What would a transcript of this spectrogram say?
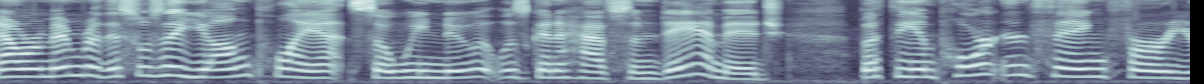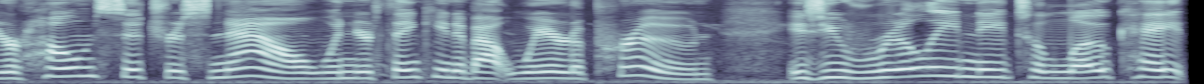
Now remember this was a young plant so we knew it was going to have some damage but the important thing for your home citrus now when you're thinking about where to prune is you really need to locate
